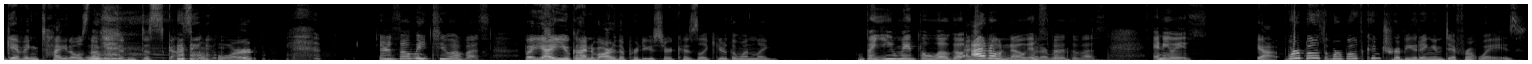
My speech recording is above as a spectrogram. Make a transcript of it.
giving titles that we didn't discuss before. there's only two of us. But yeah, you kind of are the producer because like you're the one like But you made the logo. I don't know. It's both of us. Anyways, yeah we're both we're both contributing in different ways.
